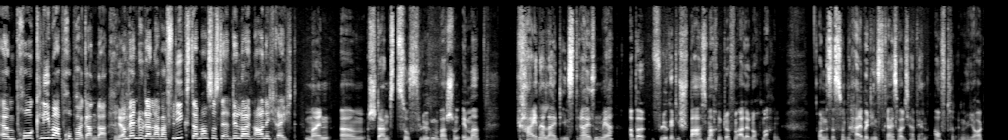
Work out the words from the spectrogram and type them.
ähm, Pro-Klima-Propaganda. Ja. Und wenn du dann aber fliegst, dann machst du es den Leuten auch nicht recht. Mein ähm, Stand zu Flügen war schon immer keinerlei Dienstreisen mehr, aber Flüge, die Spaß machen, dürfen alle noch machen. Und es ist so eine halbe Dienstreise, weil ich habe ja einen Auftritt in New York,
